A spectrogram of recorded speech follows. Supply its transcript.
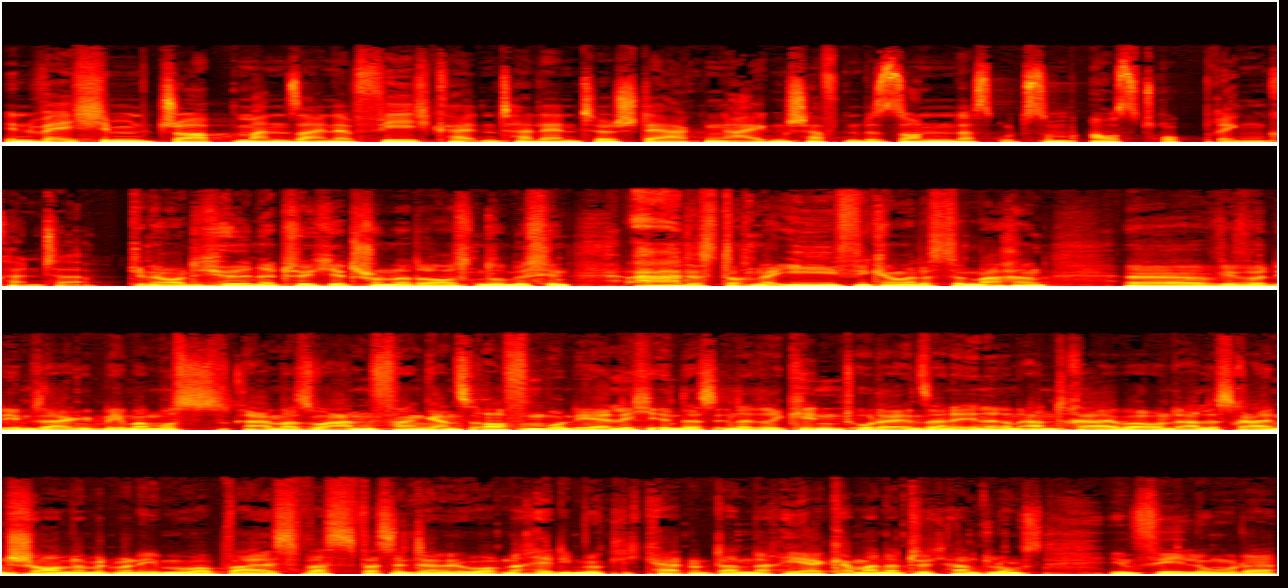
in welchem Job man seine Fähigkeiten, Talente, Stärken, Eigenschaften besonders gut zum Ausdruck bringen könnte. Genau, und ich höre natürlich jetzt schon da draußen so ein bisschen, ah, das ist doch naiv, wie kann man das denn machen? Äh, wir würden eben sagen, nee, man muss einmal so anfangen, ganz offen und ehrlich in das innere Kind oder in seine inneren Antreiber und alles reinschauen, damit man eben überhaupt weiß, was, was sind dann überhaupt nachher die Möglichkeiten. Und dann nachher kann man natürlich Handlungsempfehlungen oder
